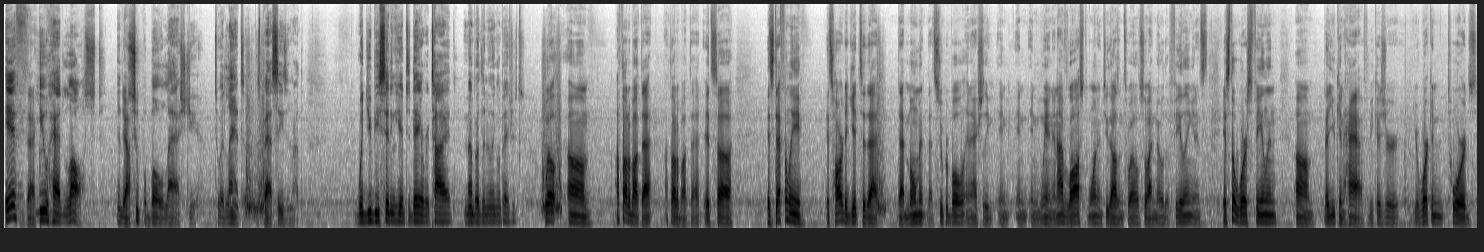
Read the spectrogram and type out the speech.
If Exactly. you had lost in Yeah. the Super Bowl last year to Atlanta, this past season rather, would you be sitting here today a retired member of the New England Patriots? Well, um, I thought about that. I thought about that. It's uh, it's definitely it's hard to get to that that moment, that Super Bowl, and actually and, and, and win. And I've lost one in 2012, so I know the feeling, and it's it's the worst feeling um, that you can have because you're you're working towards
